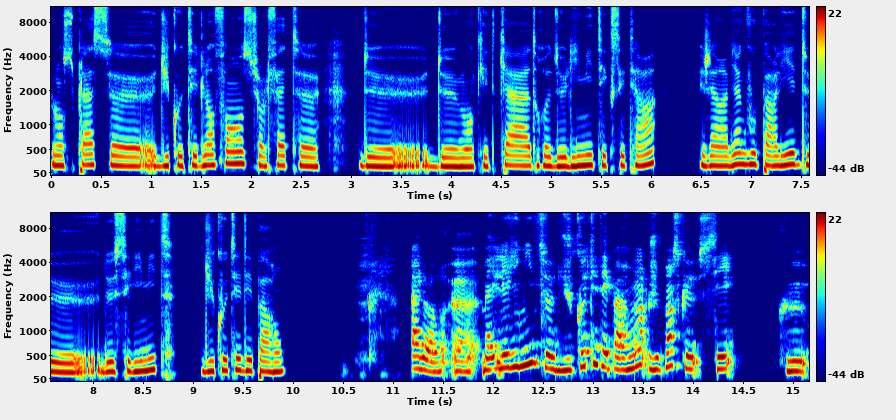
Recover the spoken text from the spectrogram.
l'on se place du côté de l'enfance, sur le fait de, de manquer de cadre, de limites, etc. J'aimerais bien que vous parliez de, de ces limites du côté des parents. Alors, bah, les limites du côté des parents, je pense que c'est que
